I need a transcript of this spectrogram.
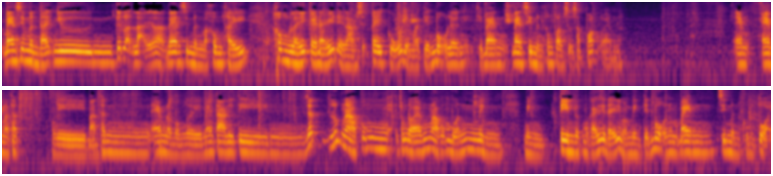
Ben Simmons đấy như kết luận lại đấy là Ben Simmons mà không thấy không lấy cái đấy để làm sự cây cú để mà tiến bộ lên ý, thì Ben Ben Simmons không còn sự support của em nữa. Em em là thật thì bản thân em là một người mentality rất lúc nào cũng trong đầu em lúc nào cũng muốn mình mình tìm được một cái gì đấy để mà mình tiến bộ nhưng mà Ben Simmons cùng tuổi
